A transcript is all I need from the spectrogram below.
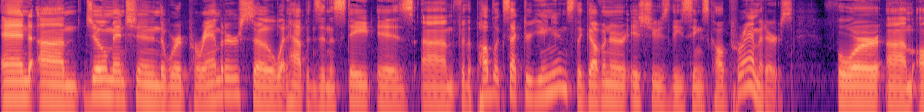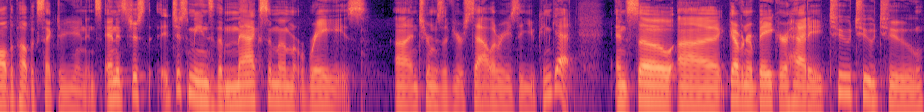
And um, Joe mentioned the word parameters. So what happens in the state is um, for the public sector unions, the governor issues these things called parameters for um, all the public sector unions, and it's just it just means the maximum raise uh, in terms of your salaries that you can get. And so uh, Governor Baker had a two two two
